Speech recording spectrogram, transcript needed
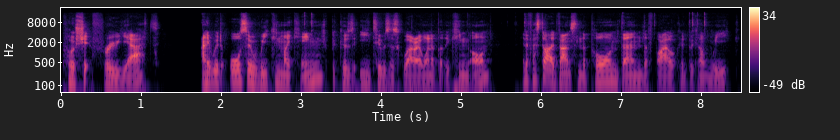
push it through yet, and it would also weaken my king, because E2 is a square I want to put the king on. And if I start advancing the pawn, then the file could become weak.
